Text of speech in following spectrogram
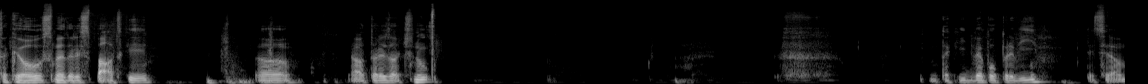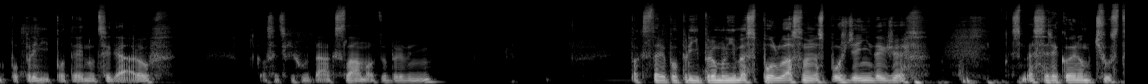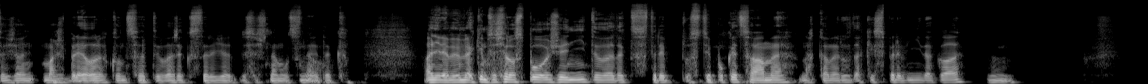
Tak jo, jsme tady zpátky. Uh, já tady začnu. Taký dvě poprví. Teď si dám poprví po týdnu cigáru. Klasický chutnák sláma tu první. Pak se tady poprvé promluvíme spolu a jsme na spoždění, takže jsme si řekli jenom čus, že máš brýle dokonce, ty řekl jsi, že jsi nemocný, no. tak ani nevím, jakým jsi rozpoložení, tyhle, tak tady prostě pokecáme na kameru taky z první takhle. Hmm.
